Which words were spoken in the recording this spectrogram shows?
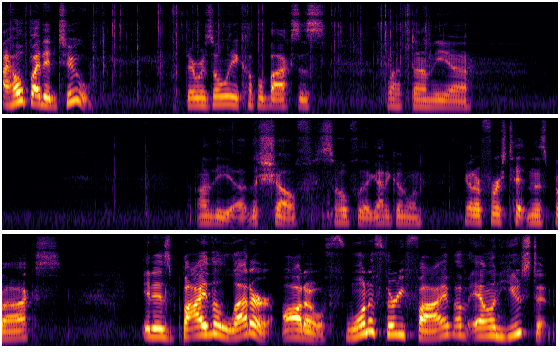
I hope I did too. There was only a couple boxes left on the uh, on the uh, the shelf, so hopefully I got a good one. Got our first hit in this box. It is by the letter auto, one of 35 of Allan Houston.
